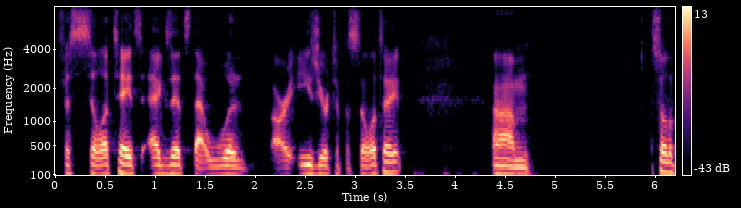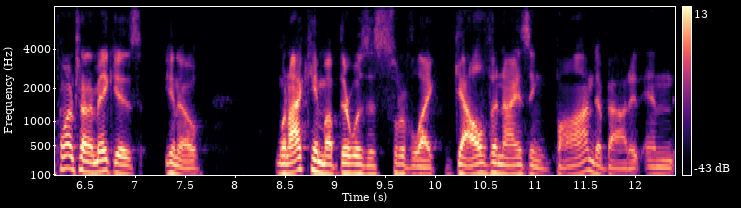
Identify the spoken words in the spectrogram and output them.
facilitates exits that would are easier to facilitate. Um so the point i'm trying to make is you know when i came up there was this sort of like galvanizing bond about it and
